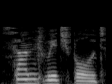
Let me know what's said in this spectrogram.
sandwich board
